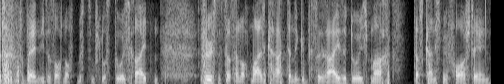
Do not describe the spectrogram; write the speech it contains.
werden sie das auch noch bis zum Schluss durchreiten. Höchstens, dass er noch mal als Charakter eine gewisse Reise durchmacht, das kann ich mir vorstellen.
